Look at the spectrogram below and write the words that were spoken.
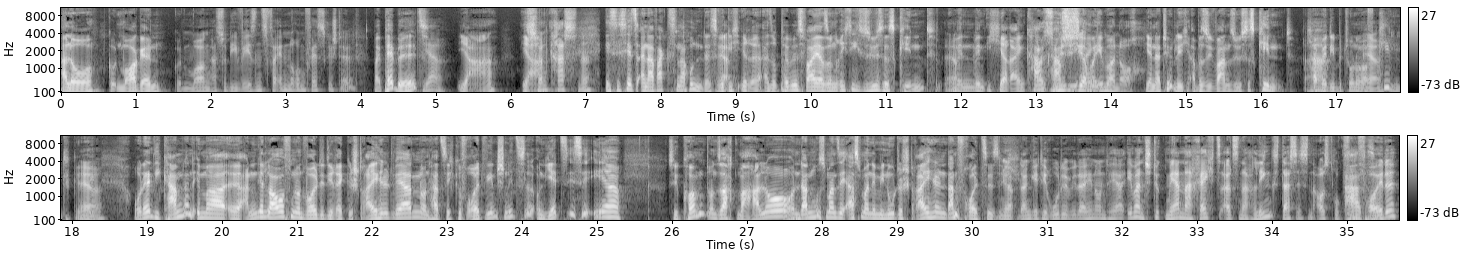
Hallo, guten Morgen. Guten Morgen. Hast du die Wesensveränderung festgestellt? Bei Pebbles? Ja. Ja. Ja. Ist schon krass, ne? Es ist jetzt ein erwachsener Hund, das ist Ja. wirklich irre. Also Pebbles war ja so ein richtig süßes Kind. Wenn, wenn ich hier reinkam, Aber kam süß ist sie aber immer noch. Ja, natürlich, aber sie war ein süßes Kind. Ich Ah. habe ja die Betonung auf Ja. Kind gelegt. Ja. Oder die kam dann immer äh, angelaufen und wollte direkt gestreichelt werden und hat sich gefreut wie ein Schnitzel. Und jetzt ist sie eher, sie kommt und sagt mal Hallo und dann muss man sie erstmal eine Minute streicheln, dann freut sie sich. Ja, dann geht die Rute wieder hin und her. Immer ein Stück mehr nach rechts als nach links. Das ist ein Ausdruck von Ah, Freude.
